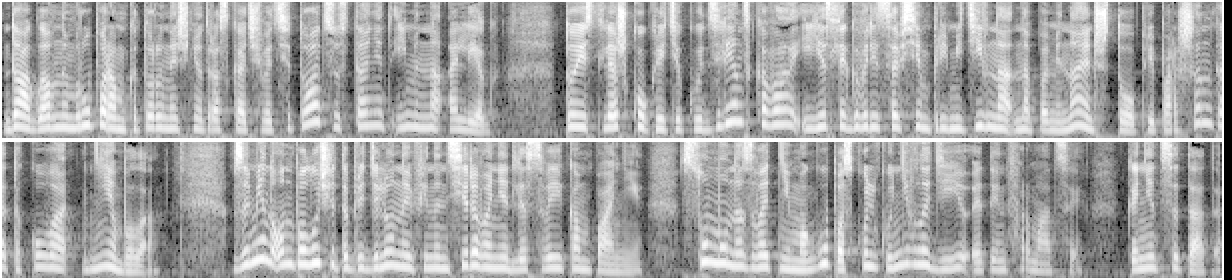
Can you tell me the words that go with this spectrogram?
Да, главным рупором, который начнет раскачивать ситуацию, станет именно Олег. То есть Ляшко критикует Зеленского и, если говорить совсем примитивно, напоминает, что при Порошенко такого не было. Взамен он получит определенное финансирование для своей компании. Сумму назвать не могу, поскольку не владею этой информацией. Конец цитаты.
